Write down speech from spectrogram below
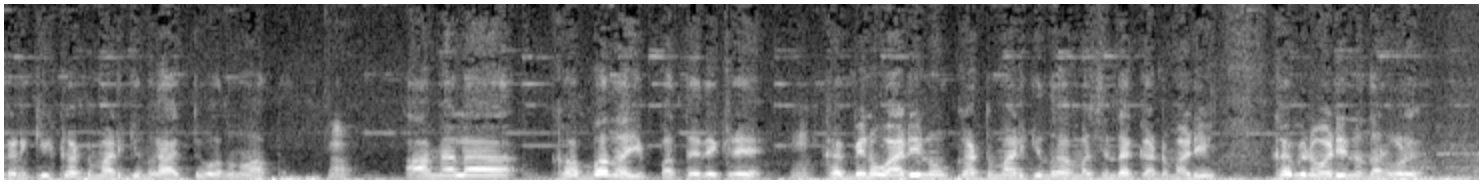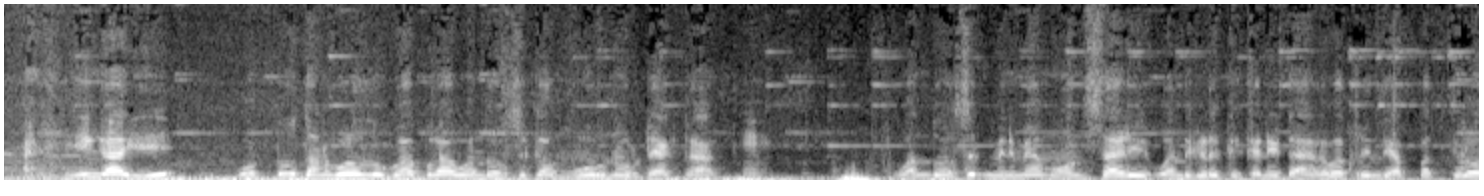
ಕಣಕಿ ಕಟ್ ಮಾಡ್ಕಿಂದ ಹಾಕ್ತಿವಿ ಅದನ್ನು ಆತ. ಆಮೇಲೆ ಕಬ್ಬದ ಇಪ್ಪತ್ತೈದು ಎಕರೆ. ಕಬ್ಬಿನ ವಾಡಿನೂ ಕಟ್ ಮಾಡ್ಕಿಂದ ಮಷಿನ್ದಾಗ ಕಟ್ ಮಾಡಿ ಕಬ್ಬಿನ ವಾಡಿನೂ ದನಗಳು ಹಿಂಗಾಗಿ ಒಟ್ಟು ದನಗಳದು ಗೊಬ್ಬರ ಒಂದು ವರ್ಷಕ್ಕೆ ಮೂರ್ನೂರು ಟ್ಯಾಕ್ಟರ್ ಆಗ. ಹ್ಞೂ ಒಂದು ವರ್ಷಕ್ಕೆ ಮಿನಿಮಮ್ ಒಂದು ಸಾರಿ ಒಂದು ಗಿಡಕ್ಕೆ ಕನಿಟ ಅರವತ್ತರಿಂದ ಎಪ್ಪತ್ತು ಕಿಲೋ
